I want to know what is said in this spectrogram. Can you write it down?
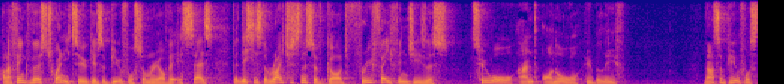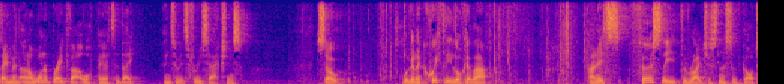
And I think verse 22 gives a beautiful summary of it. It says that this is the righteousness of God through faith in Jesus to all and on all who believe. Now, that's a beautiful statement, and I want to break that up here today into its three sections. So, we're going to quickly look at that. And it's firstly the righteousness of God.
